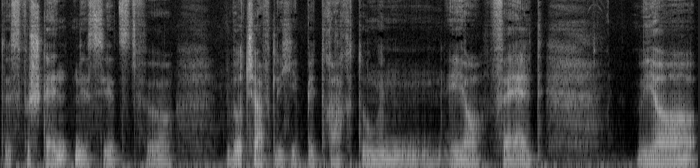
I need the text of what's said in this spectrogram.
das Verständnis jetzt für wirtschaftliche Betrachtungen eher fehlt. Wir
